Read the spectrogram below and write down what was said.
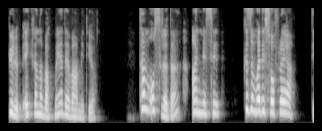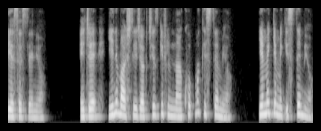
Gülüp ekrana bakmaya devam ediyor. Tam o sırada annesi "Kızım hadi sofraya." diye sesleniyor. Ece yeni başlayacak çizgi filmden kopmak istemiyor. Yemek yemek istemiyor.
